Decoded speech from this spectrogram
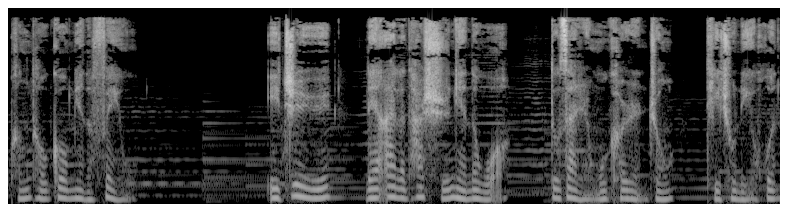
蓬头垢面的废物，以至于连爱了他十年的我，都在忍无可忍中提出离婚。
